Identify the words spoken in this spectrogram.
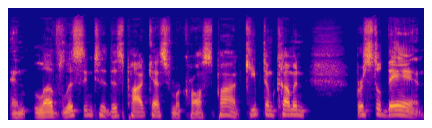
and love listening to this podcast from across the pond. Keep them coming. Bristol Dan.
